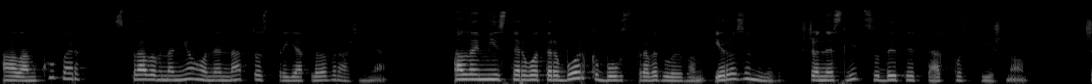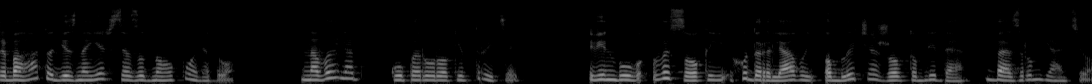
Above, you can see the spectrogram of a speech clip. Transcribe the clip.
Алан Купер справив на нього не надто сприятливе враження. Але містер Вотерборг був справедливим і розумів, що не слід судити так поспішно. Чи багато дізнаєшся з одного погляду? На вигляд, куперу років 30. Він був високий, худорлявий, обличчя жовто-бліде, без рум'янцю.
